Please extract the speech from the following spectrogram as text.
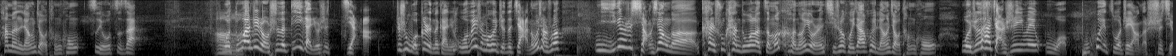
他们两脚腾空，自由自在。我读完这首诗的第一感觉是假，这是我个人的感觉。我为什么会觉得假呢？我想说，你一定是想象的，看书看多了，怎么可能有人骑车回家会两脚腾空？我觉得他假是因为我不会做这样的事情，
